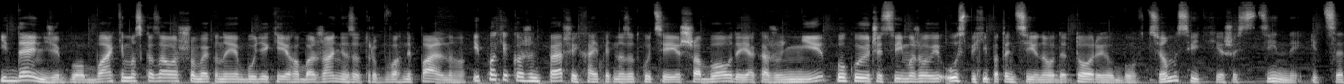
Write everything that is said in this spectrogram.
І Денджі, бо Бакімо сказала, що виконує будь-які його бажання за труп вогнепального. І поки кожен перший хайпить на задку цієї шабовди, я кажу ні, пукуючи свій можливий успіх і потенційну аудиторію, бо в цьому світі є щось цінне, і це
